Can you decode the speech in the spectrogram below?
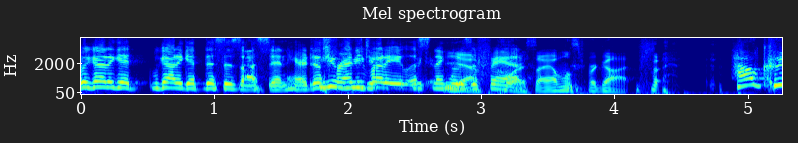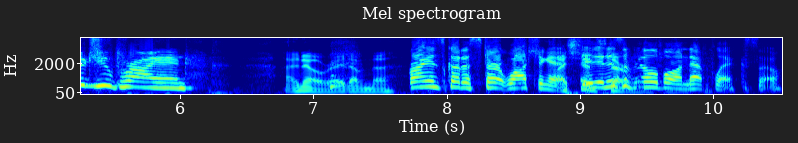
we got to get we got to get this is us in here just Yeah, for anybody do. listening who's yeah, a fan. of course. I almost forgot. how could you brian I know, right? I'm the Brian's got to start watching I it. should It, it is start available on Netflix. So,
